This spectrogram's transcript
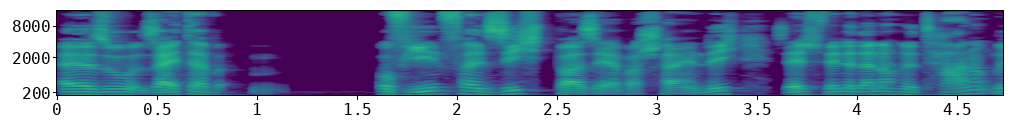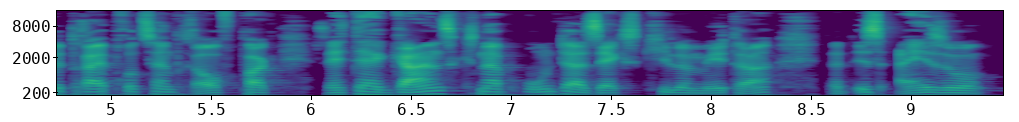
Also seid ihr auf jeden Fall sichtbar sehr wahrscheinlich. Selbst wenn er dann noch eine Tarnung mit 3% draufpackt, seid ihr ganz knapp unter 6 Kilometer. Das ist also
